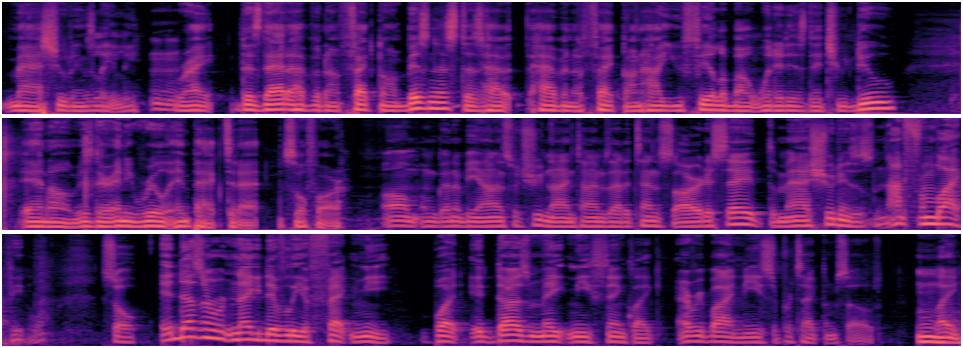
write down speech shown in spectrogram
mass shootings lately, Mm-hmm. right? Does that have an effect on business? Does have have an effect on how you feel about what it is that you do? And um, is there any real impact to that so far? Um, I'm gonna be honest with you. Nine times out of ten, sorry to say, the mass shootings is not from black people, so it doesn't negatively affect me, but it does make me think like everybody needs to protect themselves. Like,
